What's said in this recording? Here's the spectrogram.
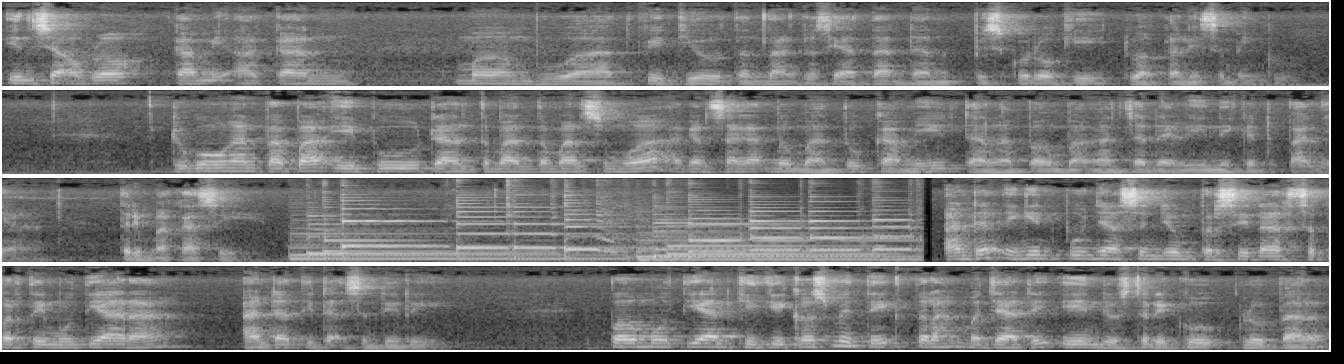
Insya Allah kami akan membuat video tentang kesehatan dan psikologi dua kali seminggu. Dukungan Bapak, Ibu, dan teman-teman semua akan sangat membantu kami dalam pengembangan channel ini ke depannya. Terima kasih. Anda ingin punya senyum bersinar seperti mutiara? Anda tidak sendiri pemutihan gigi kosmetik telah menjadi industri global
